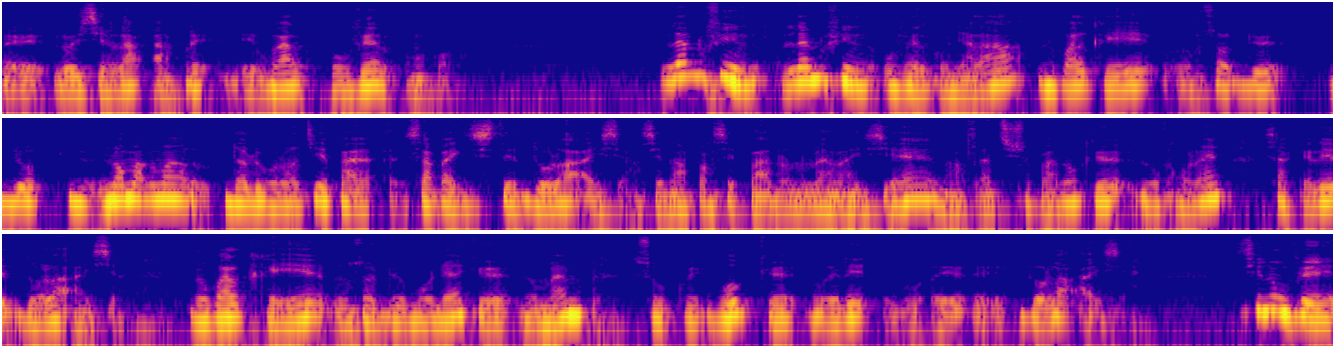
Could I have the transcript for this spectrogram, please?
le logiciel là, après, les ouvertes encore. Là, nous finissons, là, nous finissons ouvert qu'on y a là, nous allons créer une sorte de, normalement, dans le monde entier, ça pas existé dollar haïtien. C'est dans pensée pas dans nous-mêmes haïtiens, dans la tradition pardon, que nous connaissons ça le dollar haïtien. Nous allons créer une sorte de monnaie que nous-mêmes, sur QuickBook, que nous appelons euh, euh, dollar haïtien. Si nous voulons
